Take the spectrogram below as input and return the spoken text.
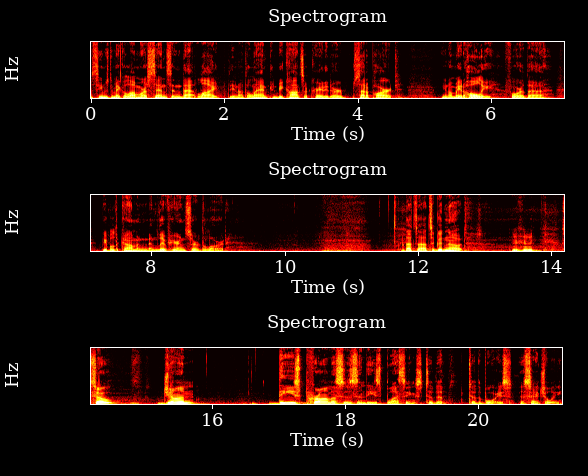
seems to make a lot more sense in that light. You know, the land can be consecrated or set apart, you know, made holy for the people to come and, and live here and serve the Lord. That's a, that's a good note. Mm-hmm. So, John, these promises and these blessings to the to the boys, essentially,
